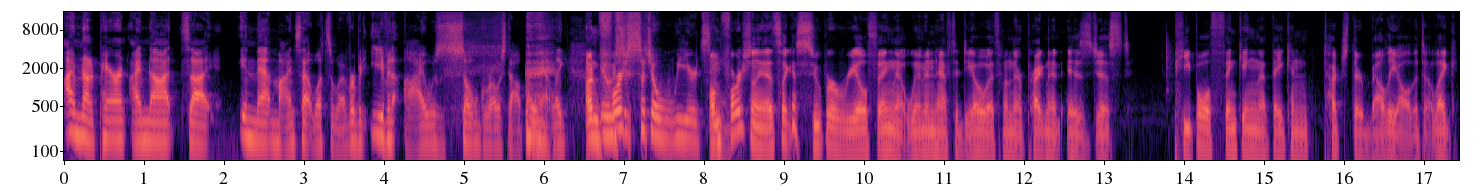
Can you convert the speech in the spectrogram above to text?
I'm not a parent. I'm not uh, in that mindset whatsoever. But even I was so grossed out by that. Like, it was just such a weird scene. Unfortunately, that's like a super real thing that women have to deal with when they're pregnant is just people thinking that they can touch their belly all the time. Like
